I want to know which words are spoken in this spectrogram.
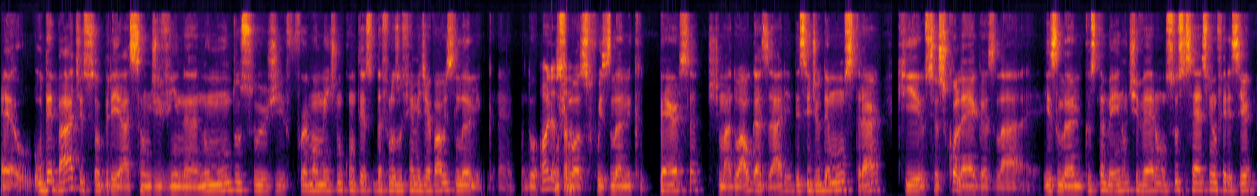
É, o debate sobre a ação divina no mundo surge formalmente no contexto da filosofia medieval islâmica, né, quando Olha um só. filósofo islâmico persa, chamado Al-Ghazali, decidiu demonstrar que os seus colegas lá islâmicos também não tiveram sucesso em oferecer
